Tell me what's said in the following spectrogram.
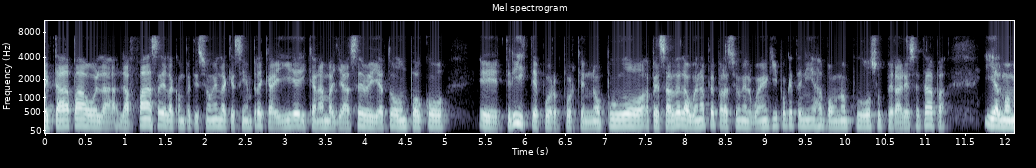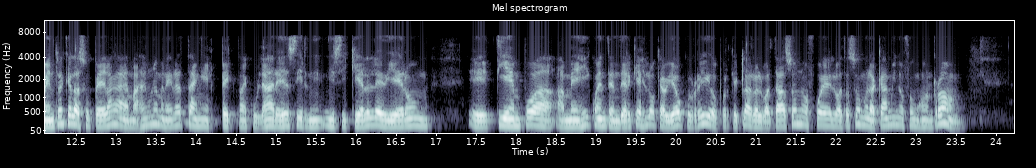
etapa o la, fase de la competición en la que siempre caía y caramba, ya se veía todo un poco eh, triste por, porque no pudo, a pesar de la buena preparación, el buen equipo que tenía Japón no pudo superar esa etapa. Y al momento en que la superan, además de una manera tan espectacular, es decir, ni siquiera le dieron eh, tiempo a, a, México a entender qué es lo que había ocurrido, porque claro, el batazo no fue, el batazo de Murakami no fue un honrón.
